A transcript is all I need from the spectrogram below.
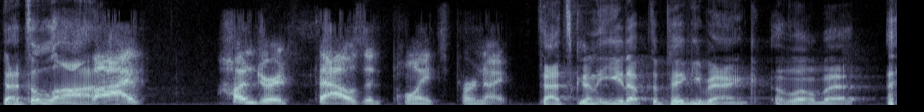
That's a lot. five hundred thousand points per night. That's going to eat up the piggy bank a little bit.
